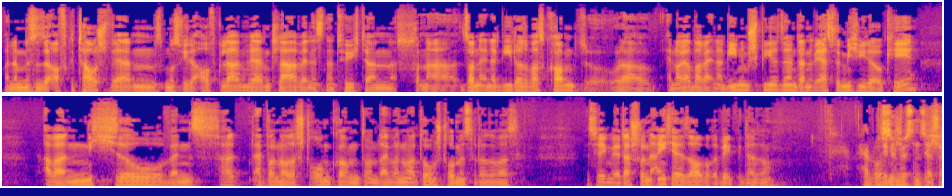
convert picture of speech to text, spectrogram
Und dann müssen sie oft getauscht werden, es muss wieder aufgeladen werden. Klar, wenn es natürlich dann von einer Sonnenenergie oder sowas kommt oder erneuerbare Energien im Spiel sind, dann wäre es für mich wieder okay. Aber nicht so, wenn es halt einfach nur aus Strom kommt und einfach nur Atomstrom ist oder sowas. Deswegen wäre das schon eigentlich der saubere Weg wieder so. Herr Loos, Sie müssen sich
